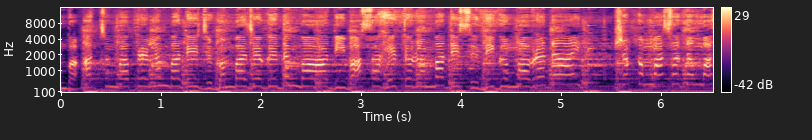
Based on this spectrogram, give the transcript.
અંબા અચંબા પ્રલંબા દેજ બંબા જગદંબા આદિવાસા હેતુરંબા દેશ દિગંબા વ્રદાય શકંબા સદંબા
